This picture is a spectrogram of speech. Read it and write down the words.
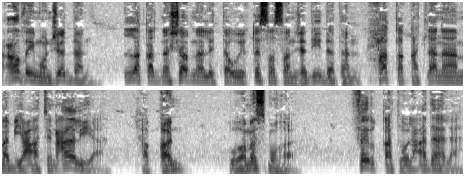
عظيم جدا. لقد نشرنا للتو قصصا جديدة حققت لنا مبيعات عالية. حقا؟ وما اسمها؟ فرقة العدالة.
